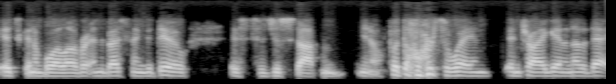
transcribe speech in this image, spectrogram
it's gonna boil over. And the best thing to do is to just stop and you know put the horse away and, and try again another day.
